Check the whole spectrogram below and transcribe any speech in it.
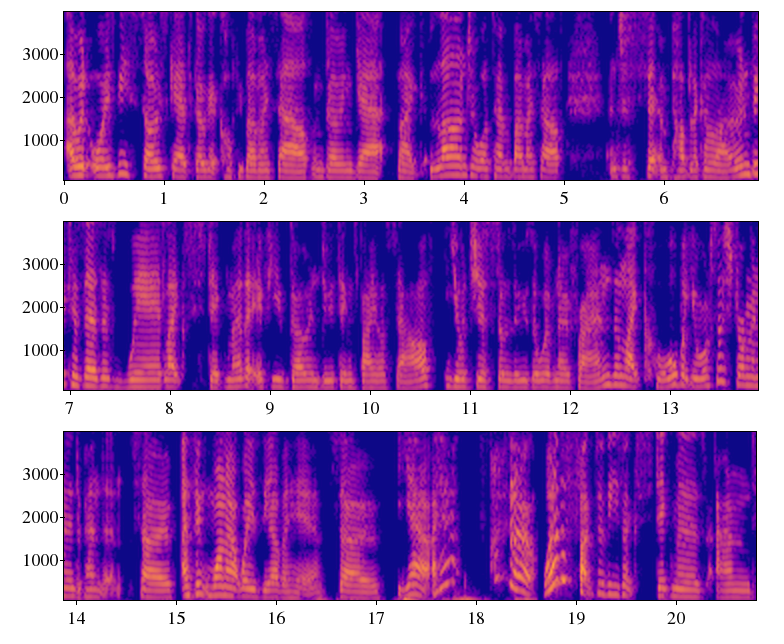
I would always be so scared to go get coffee by myself and go and get like lunch or whatever by myself and just sit in public alone because there's this weird like stigma that if you go and do things by yourself, you're just a loser with no friends and like cool, but you're also strong and independent. So I think one outweighs the other here. So yeah, I don't. I don't know. Where the fuck do these like stigmas and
